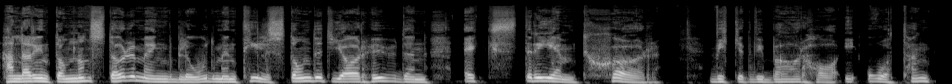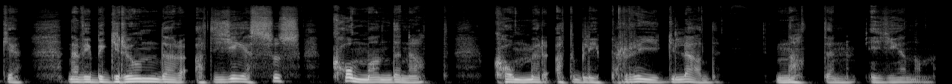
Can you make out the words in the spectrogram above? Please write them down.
Handlar inte om någon större mängd blod men tillståndet gör huden extremt skör, vilket vi bör ha i åtanke när vi begrundar att Jesus kommande natt kommer att bli pryglad natten igenom.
